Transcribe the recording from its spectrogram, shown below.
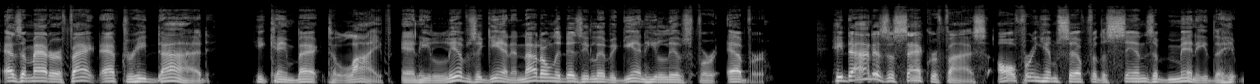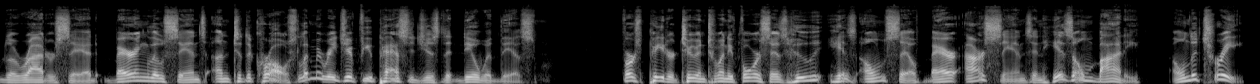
As a matter of fact, after he died, he came back to life and he lives again. And not only does he live again, he lives forever. He died as a sacrifice, offering himself for the sins of many, the, the writer said, bearing those sins unto the cross. Let me read you a few passages that deal with this. 1 Peter 2 and 24 says, Who his own self bare our sins in his own body on the tree,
